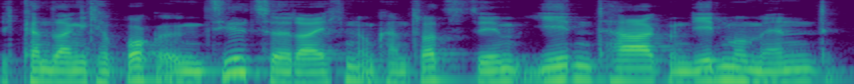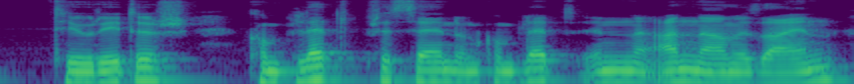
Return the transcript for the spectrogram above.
Ich kann sagen, ich habe Bock, irgendein Ziel zu erreichen und kann trotzdem jeden Tag und jeden Moment theoretisch komplett präsent und komplett in Annahme sein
